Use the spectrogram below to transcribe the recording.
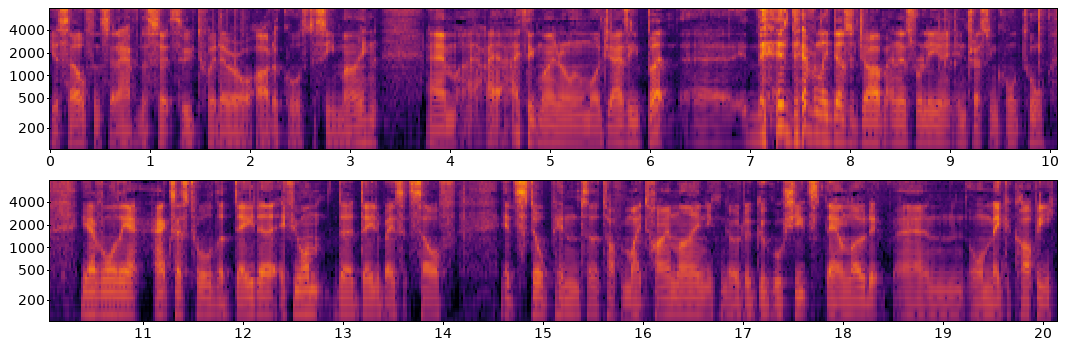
yourself instead of having to search through Twitter or articles to see mine. Um, I, I think mine are a little more jazzy, but uh, it definitely does the job, and it's really an interesting, cool tool. You have all the access to all the data. If you want the database itself, it's still pinned to the top of my timeline. You can go to Google Sheets, download it, and or make a copy,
